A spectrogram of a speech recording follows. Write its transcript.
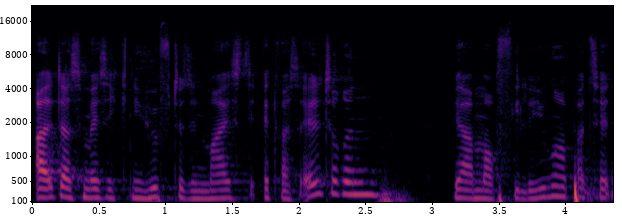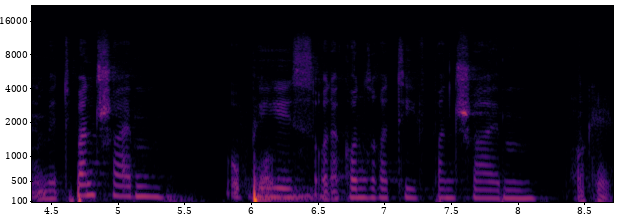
altersmäßig Knie-Hüfte sind meist etwas älteren. Wir haben auch viele jüngere Patienten mit Bandscheiben-OPs oder Konservativ-Bandscheiben. Okay.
